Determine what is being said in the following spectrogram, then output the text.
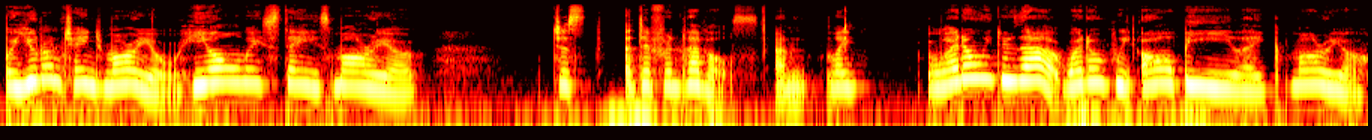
But you don't change Mario. He always stays Mario just at different levels. And like, why don't we do that? Why don't we all be like Mario?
